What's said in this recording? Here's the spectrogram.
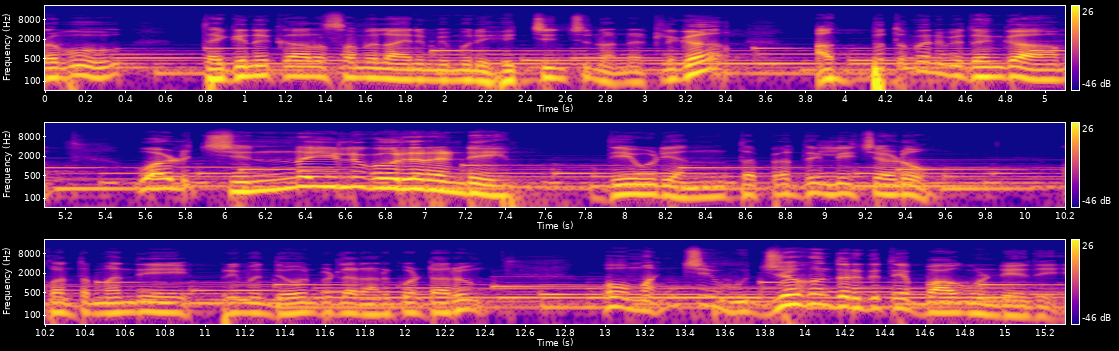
ప్రభు తగిన కాల సమయంలో ఆయన మిమ్మల్ని హెచ్చించును అన్నట్లుగా అద్భుతమైన విధంగా వాళ్ళు చిన్న ఇల్లు కోరారండి. దేవుడు ఎంత పెద్ద ఇల్లు ఇచ్చాడో. కొంతమంది ప్రియమని దేవుని బిడ్డలు అనుకుంటారు ఓ మంచి ఉద్యోగం దొరికితే బాగుండేది.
